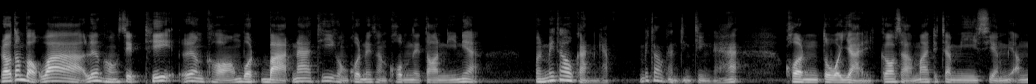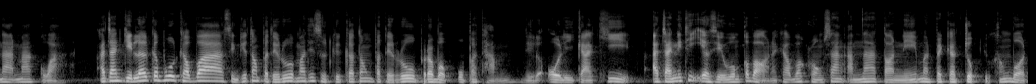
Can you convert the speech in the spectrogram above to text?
เราต้องบอกว่าเรื่องของสิทธิเรื่องของบทบาทหน้าที่ของคนในสังคมในตอนนี้เนี่ยมันไม่เท่ากันครับ ไม่เท่ากันจริง ๆ นะฮะ คนตัวใหญ่ก็สามารถที่จะมีเสียงมีอำนาจมากกว่า อาจารย์กิตเลิศก็พูดครับว่าสิ่งที่ต้องปฏิรูปมากที่สุดคือก็ต้องปฏิรูประบบอุปถัมภ์หรือโอลิกาคีอาจารย์นิธิเอียวศรีวงศ์ก็บอกนะครับว่าโครงสร้างอำนาจตอนนี้มันไปกระจุกอยู่ข้างบน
